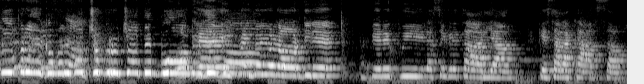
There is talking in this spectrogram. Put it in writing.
Vi prego, ve le faccio bruciate buone! Ok, dica. prendo io l'ordine. Viene qui la segretaria che sta alla cassa.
